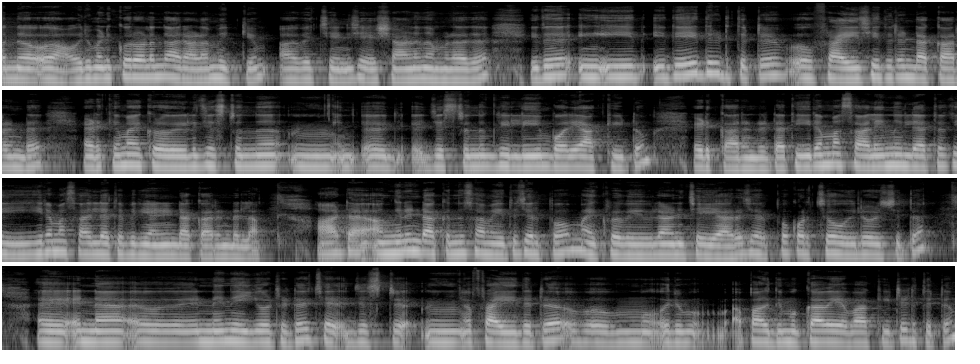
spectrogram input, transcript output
ഒന്ന് ഒരു മണിക്കൂറോളം ധാരാളം വെക്കും. വെച്ചതിന് ശേഷമാണ് നമ്മളത് ഇത് ഈ ഇതേ ഇത് എടുത്തിട്ട് ഫ്രൈ ചെയ്തിട്ട് ഉണ്ടാക്കാറുണ്ട്. ഇടയ്ക്ക് മൈക്രോവേവിൽ ജസ്റ്റ് ഒന്ന് ജസ്റ്റ് ഒന്ന് ഗ്രില്ല് ചെയ്യും പോലെ ആക്കിയിട്ടും എടുക്കാറുണ്ട് കേട്ടോ. തീരെ മസാലയൊന്നും ഇല്ലാത്ത തീരെ മസാല ഇല്ലാത്ത ബിരിയാണി ഉണ്ടാക്കാറുണ്ടല്ലോ. ആ ട അങ്ങനെ ഉണ്ടാക്കുന്ന സമയത്ത് ചിലപ്പോൾ മൈക്രോവേവിലാണ് ചെയ്യാറ്. ചിലപ്പോൾ കുറച്ച് ഓയിൽ ഒഴിച്ചിട്ട് എണ്ണ എണ്ണ നെയ്യ് ഇട്ടിട്ട് ജസ്റ്റ് ഫ്രൈ ചെയ്തിട്ട് ഒരു പകുതി മുക്കാൽ വേവാക്കിയിട്ട് എടുത്തിട്ടും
